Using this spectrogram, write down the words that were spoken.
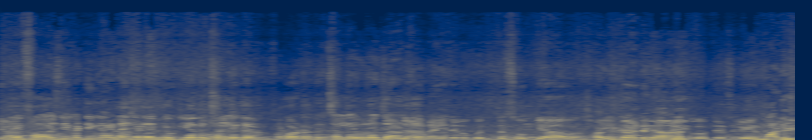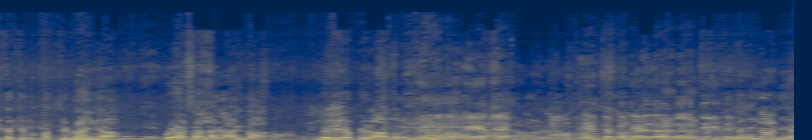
ਨਹੀਂ ਫੌਜ ਦੀ ਗੱਡੀ ਕਹਿੰਦੇ ਜਿਹੜੇ ਡਿਊਟੀਆਂ ਤੇ ਚੱਲੇ ਨੇ ਬਾਰਡਰ ਤੇ ਚੱਲੇ ਉਹਨਾਂ ਜਾਣ ਦਾ ਸਾਡੀ ਤੁਹਾਡੇ ਨਾਲ ਮਾੜੀ ਕੱਚੀ ਪੱਤੀ ਬਣਾਈਆਂ ਕੋਈ ਅਸਲ ਲੱਗ ਆਂਦਾ ਮੇਰੀ ਇਹ ਫੇਰਾ ਇਹ ਤੇ ਇਹ ਤੇ ਬਕਾਇਦਾ ਵਰਦੀ ਤੇ ਨਹੀਂ ਜਾਣੀਆਂ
